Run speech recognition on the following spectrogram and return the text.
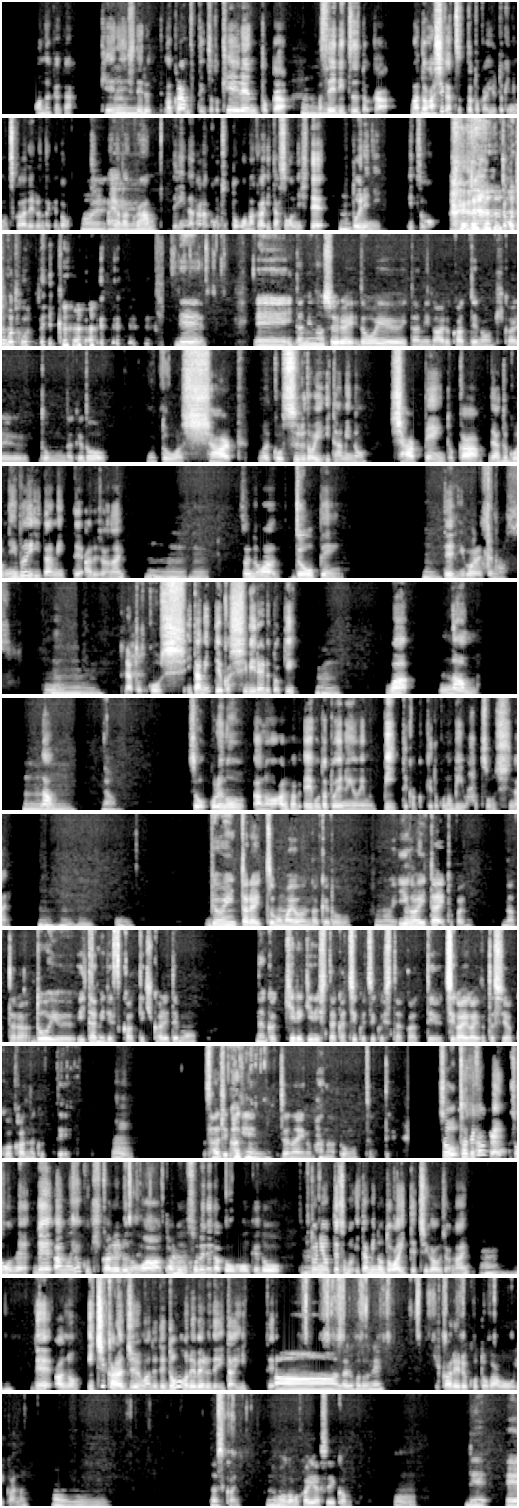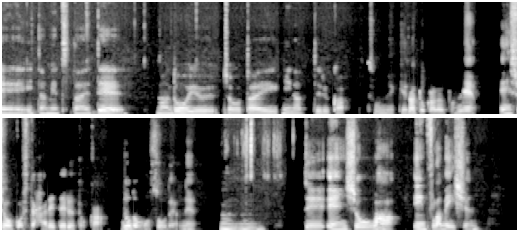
うお腹が痙攣してるって、まあクランプってちょっと痙攣とか、まあ、生理痛とか、まあ、あと足がつったとかいう時にも使われるんだけど、はい。I have a cramp って言いながらこうちょっとお腹痛そうにしてうん。トイレにいつも。ちょこちょこちょこって行く。で、えー痛みの種類、どういう痛みがあるかっていうのを聞かれると思うんだけど、あとは sharp、まあ、こう鋭い痛みの sharp pain とかであとこう鈍い痛みってあるじゃない、うんうんうん。そういうのは dull pain っうん、て言われてます。ううんん。であとこうし痛みっていうかしびれる時うん。はうん。なんなん。そうこれのあのアルファベ英語だと NUMB って書くけどこの B は発音しない。うんうんうん、うん。病院行ったらいつも迷うんだけど、その胃が痛いとかになったら、どういう痛みですかって聞かれても、なんかキリキリしたかチクチクしたかっていう違いが私よくわかんなくって、うん、さじ加減じゃないのかなと思っちゃって。そうさじ加減そうねであのよく聞かれるのは多うん分それでだと思うけど、人によってその痛みの度合いって違うじゃない？うん。であの1から10まででどのレベルで痛い？ってああ、なるほどね。聞かれることが多いかな。うんうんうん。確かに。その方がわかりやすいかも。うんで、えー痛み伝えて、まあ、どういう状態になってるか。そうね怪我とかだとね炎症を起こして腫れてるとか喉もそうだよね。うんうん。で炎症は inflammation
